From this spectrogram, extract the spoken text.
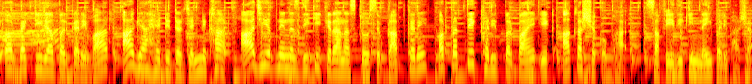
और बैक्टीरिया पर करे वार, आ गया है डिटर्जेंट निखार। आज ही अपने नजदीकी किराना स्टोर से प्राप्त करें और प्रत्येक खरीद पर पाएँ एक आकर्षक उपहार, सफेदी की नई परिभाषा।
